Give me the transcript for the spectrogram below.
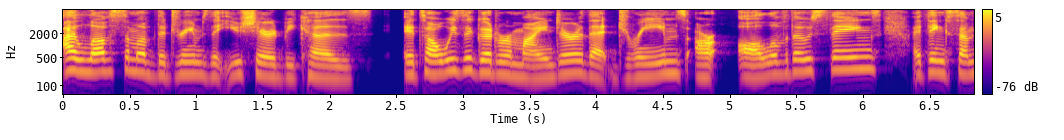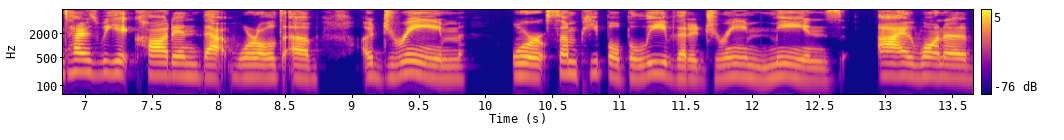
I love some of the dreams that you shared because it's always a good reminder that dreams are all of those things. I think sometimes we get caught in that world of a dream, or some people believe that a dream means I want to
